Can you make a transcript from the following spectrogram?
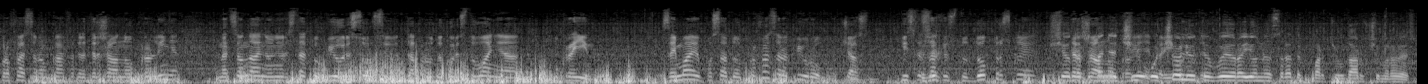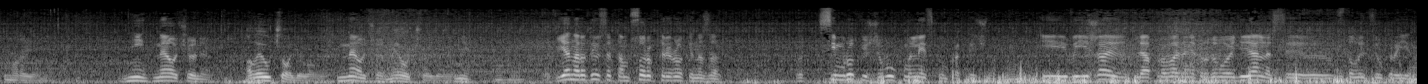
професором кафедри державного управління Національного університету біоресурсів та природокористування України. Займаю посаду професора півроку часу. Після захисту докторської Ще одне державного питання. Чи управління очолюєте ви районний осередок партії удар в Чемеровецькому районі? Ні, не очолюю. Але очолювали. Не очолюю. Не очолювали. Ні. Я народився там 43 роки назад. От 7 років живу в Хмельницькому практично. І виїжджаю для проведення трудової діяльності в столиці України.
